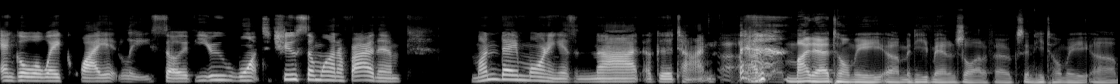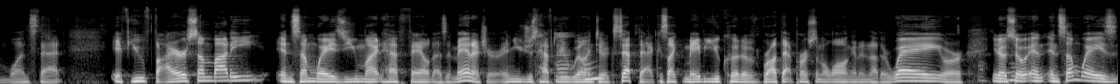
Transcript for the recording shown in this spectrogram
and go away quietly so if you want to choose someone or fire them Monday morning is not a good time. I, my dad told me, um, and he managed a lot of folks, and he told me um, once that if you fire somebody, in some ways you might have failed as a manager, and you just have to be uh-huh. willing to mm-hmm. accept that because, like, maybe you could have brought that person along in another way, or you know. Uh-huh. So, in, in some ways,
